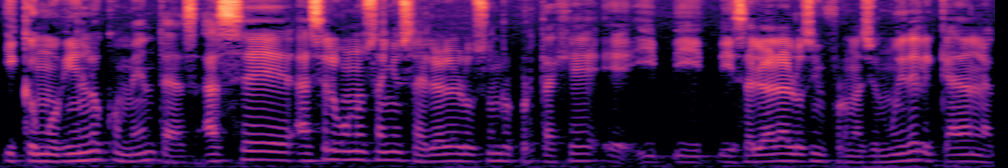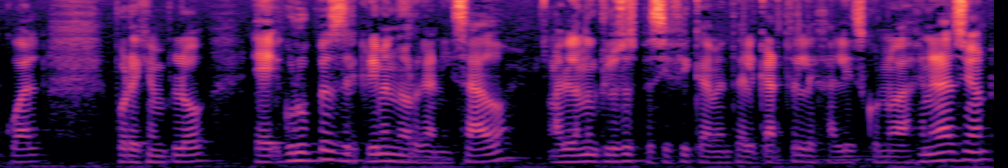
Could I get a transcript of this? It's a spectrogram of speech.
Y como bien lo comentas, hace, hace algunos años salió a la luz un reportaje eh, y, y, salió a la luz información muy delicada en la cual, por ejemplo, eh, grupos del crimen organizado, hablando incluso específicamente del cártel de Jalisco Nueva Generación,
